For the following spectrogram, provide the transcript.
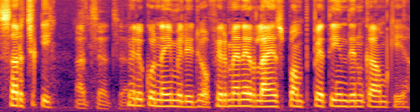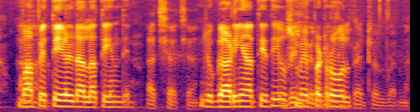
सर्च की। अच्छा अच्छा। मेरे को नहीं मिली जॉब फिर मैंने रिलायंस पंप पे तीन दिन काम किया। वहाँ पे हाँ। तेल डाला तीन दिन। अच्छा अच्छा। जो गाड़ियाँ आती थी उसमें पेट्रोल पेट्रोल भरना।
